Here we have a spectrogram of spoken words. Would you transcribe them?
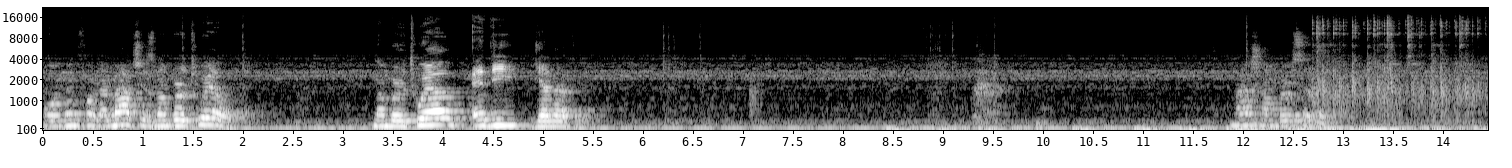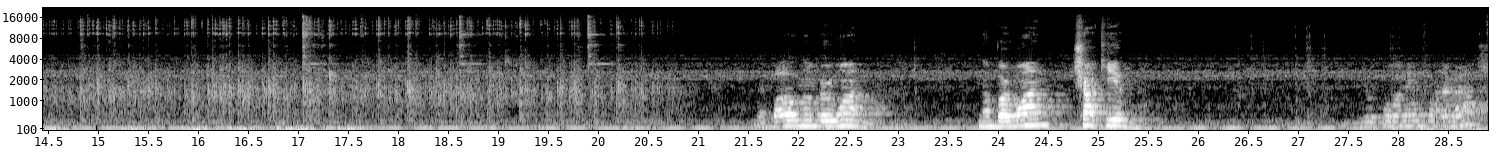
Opponent for the match is number 12. Number 12, Eddie Galati. Match number seven. The ball number one. Number one, Chuck Yin. The opponent for the match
